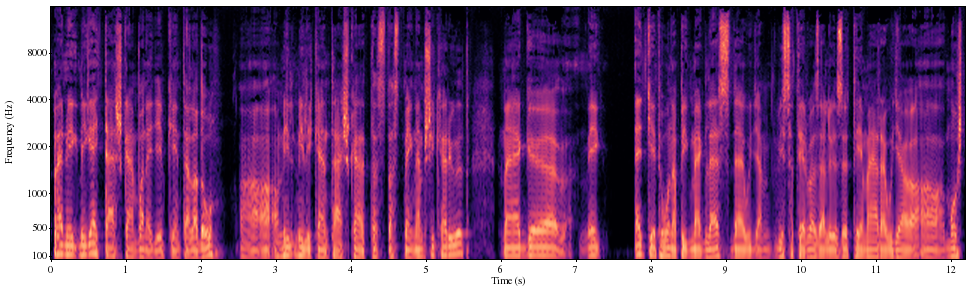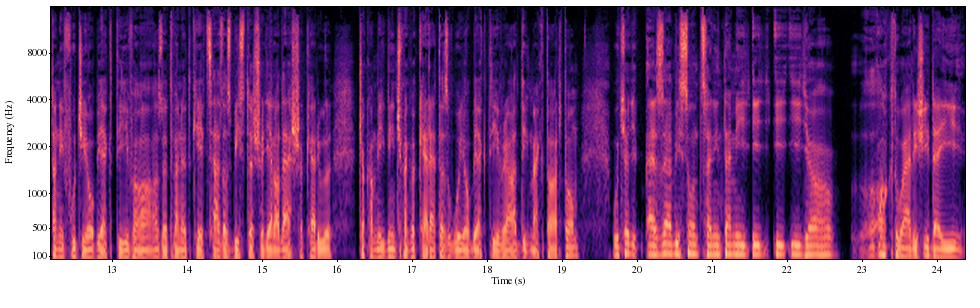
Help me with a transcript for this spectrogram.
Mert még, még egy táskám van egyébként eladó, a, a, Milliken táskát, azt, azt még nem sikerült, meg uh, még egy-két hónapig meg lesz, de ugye visszatérve az előző témára, ugye a, a mostani Fuji objektív, az 55-200, az biztos, hogy eladásra kerül, csak amíg nincs meg a keret az új objektívre, addig megtartom. Úgyhogy ezzel viszont szerintem így, így, így, így a aktuális idei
